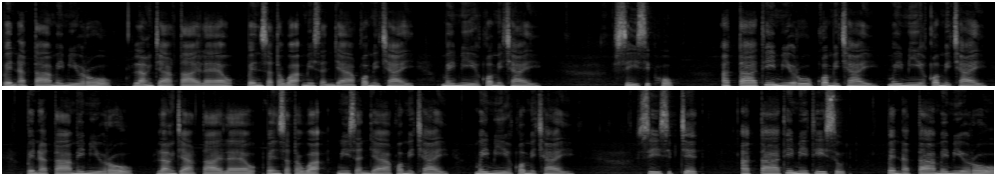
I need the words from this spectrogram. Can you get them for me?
เป็นอัตตาไม่มีโรค หลังจากตายแล้วเป็นสัตวะมีสัญญาก็ไม่ใช่ ไม่มีก็ไม่ใช่ 46. อัตตาที่มีรูปก็ไม่ใช่ ไม่มีก็ไม่ใช่ เป็นอัตตาไม่มีโรค หลังจากตายแล้วเป็นสัตวะมีสัญญาก็ไม่ใช่ ไม่มีก็ไม่ใช่ 47. อัตตาที่มีที่สุด เป็นอัตตาไม่มีโรค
